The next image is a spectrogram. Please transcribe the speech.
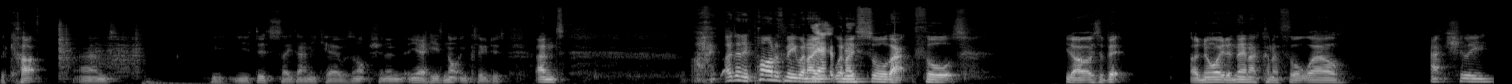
the cut, and we, you did say Danny Care was an option, and yeah, he's not included. And I, I don't know. Part of me when I when I saw that thought, you know, I was a bit annoyed, and then I kind of thought, well, actually,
